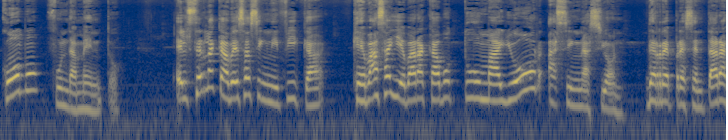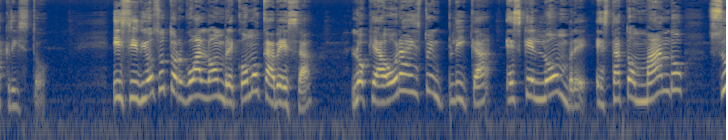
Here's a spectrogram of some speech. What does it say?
como fundamento. El ser la cabeza significa que vas a llevar a cabo tu mayor asignación de representar a Cristo. Y si Dios otorgó al hombre como cabeza, lo que ahora esto implica es que el hombre está tomando su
